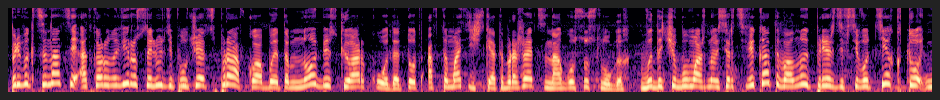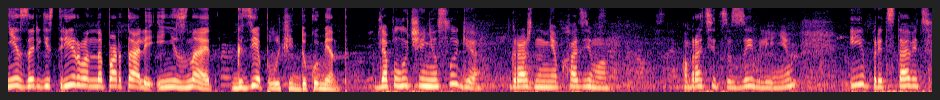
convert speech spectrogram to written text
При вакцинации от коронавируса люди получают справку об этом, но без QR-кода. Тот автоматически отображается на госуслугах. Выдача бумажного сертификата волнует прежде всего тех, кто не зарегистрирован на портале и не знает, где получить документ. Для получения услуги гражданам необходимо обратиться с заявлением и представить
